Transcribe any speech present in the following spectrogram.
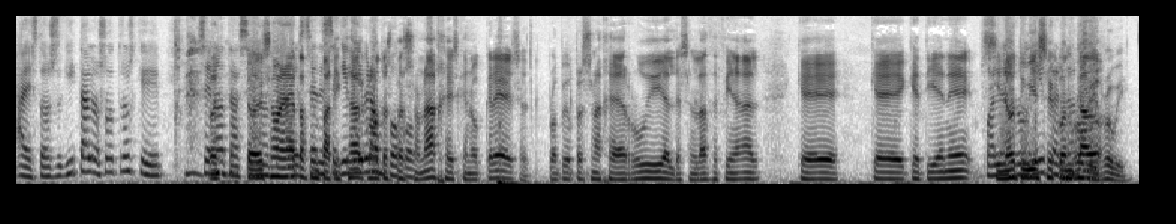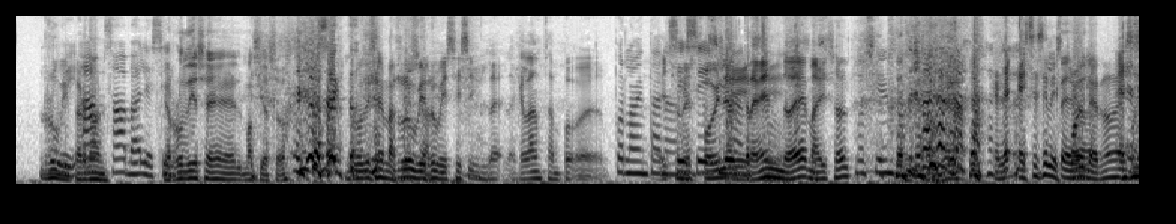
a estos, quita a los otros que se Pues, nota, se de esa manera te hace se empatizar con otros personajes que no crees, el propio personaje de Rudy, el desenlace final que, que, que tiene, ¿Cuál si no Perdón. contado... Ruby, Ruby, perdón. Ah, ah, vale, sí. Que Rudy es el mafioso. Exacto. Rudy es el mafioso. Ruby, Ruby, sí, sí, la, la que lanzan por, Por la ventana. Es un Sí, spoiler sí. tremendo, ¿eh, Marisol? Lo siento. El- Ese es el Pero spoiler, ¿no? Ese Es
